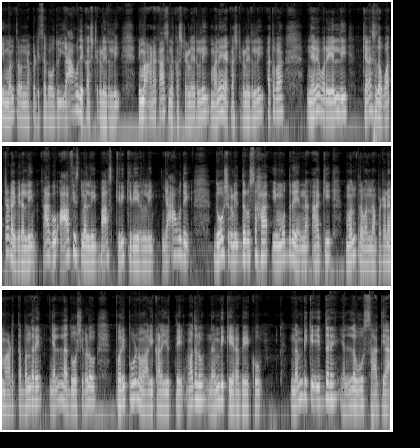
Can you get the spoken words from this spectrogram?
ಈ ಮಂತ್ರವನ್ನು ಪಠಿಸಬಹುದು. ಯಾವುದೇ ಕಷ್ಟಗಳಿರಲಿ, ನಿಮ್ಮ ಹಣಕಾಸಿನ ಕಷ್ಟಗಳಿರಲಿ, ಮನೆಯ ಕಷ್ಟಗಳಿರಲಿ ಅಥವಾ ನೆರೆಹೊರೆಯಲ್ಲಿ ಕೆಲಸದ ಒತ್ತಡವಿರಲಿ ಹಾಗೂ ಆಫೀಸ್ನಲ್ಲಿ ಬಾಸ್ ಕಿರಿಕಿರಿ ಇರಲಿ, ಯಾವುದೇ ದೋಷಗಳಿದ್ದರೂ ಸಹ ಈ ಮುದ್ರೆಯನ್ನು ಹಾಕಿ ಮಂತ್ರವನ್ನು ಪಠಣೆ ಮಾಡುತ್ತಾ ಬಂದರೆ ಎಲ್ಲ ದೋಷಗಳು ಪರಿಪೂರ್ಣವಾಗಿ ಕಳೆಯುತ್ತೆ. ಮೊದಲು ನಂಬಿಕೆ ಇರಬೇಕು. ನಂಬಿಕೆ ಇದ್ದರೆ ಎಲ್ಲವೂ ಸಾಧ್ಯ.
